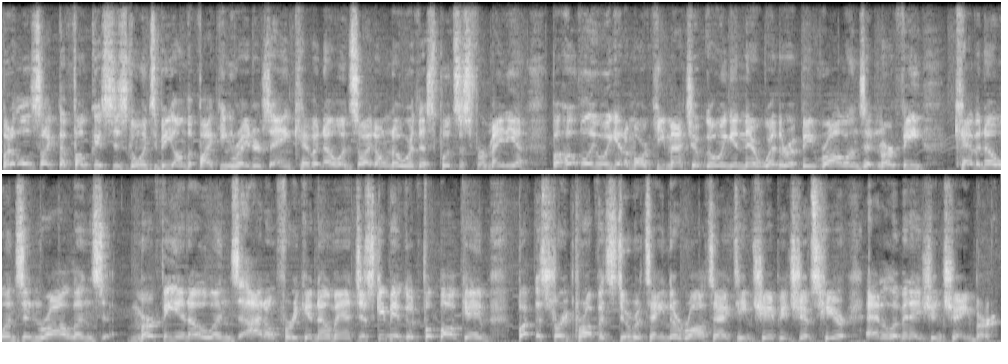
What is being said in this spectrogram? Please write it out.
but it looks like the focus is going to be on the Viking Raiders and Kevin Owens, so I don't know where this puts us for Mania, but hopefully we get a marquee matchup going in there, whether it be Rollins and Murphy, Kevin Owens and Rollins, Murphy and Owens. I don't freaking know, man. Just give me a good football game. But the Street Profits do retain their Raw Tag Team Championships here at Elimination Chamber.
